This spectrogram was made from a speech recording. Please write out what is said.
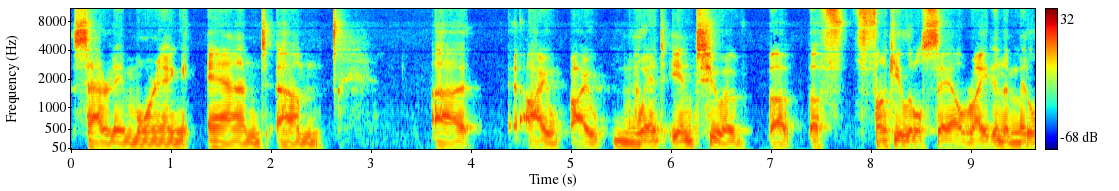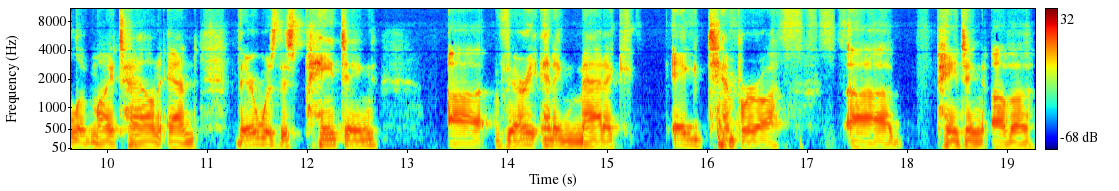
Saturday morning, and um, uh, I I went into a, a, a funky little sale right in the middle of my town, and there was this painting, uh, very enigmatic egg tempera uh, painting of a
